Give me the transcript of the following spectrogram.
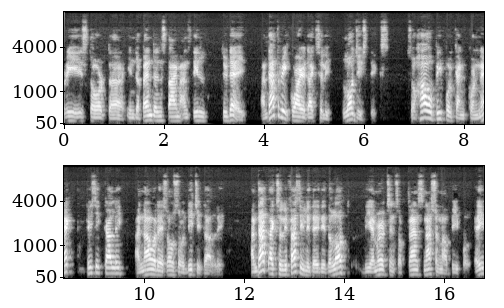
restored uh, independence time and still today. And that required actually logistics. So how people can connect physically and nowadays also digitally. And that actually facilitated a lot the emergence of transnational people, a,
